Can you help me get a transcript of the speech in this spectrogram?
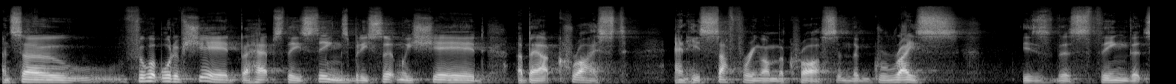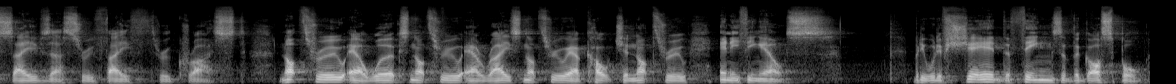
And so Philip would have shared perhaps these things, but he certainly shared about Christ and his suffering on the cross. And the grace is this thing that saves us through faith through Christ. Not through our works, not through our race, not through our culture, not through anything else. But he would have shared the things of the gospel.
